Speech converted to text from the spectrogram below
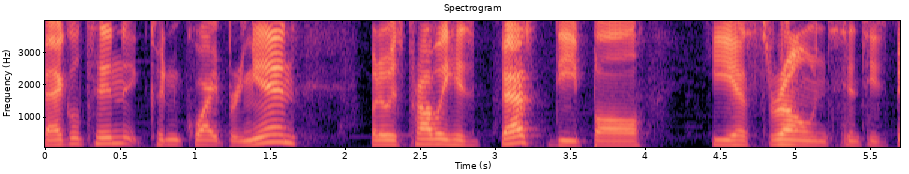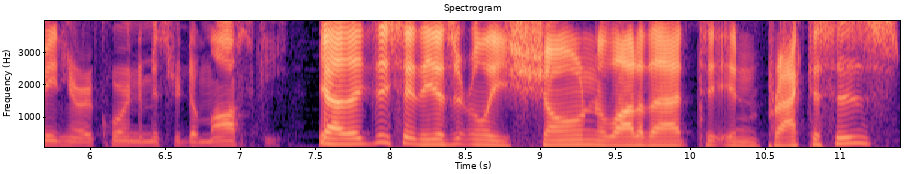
Begelton couldn't quite bring in, but it was probably his best deep ball he has thrown since he's been here, according to Mr. Demovsky. Yeah, they, say he hasn't really shown a lot of that in practices,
